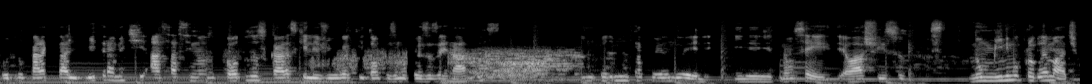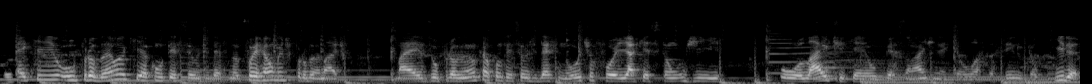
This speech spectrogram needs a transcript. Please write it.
outro cara que tá literalmente assassinando todos os caras que ele julga que estão fazendo coisas erradas, e todo mundo tá apoiando ele. E não sei, eu acho isso no mínimo problemático. É que o problema que aconteceu de Death Note foi realmente problemático, mas o problema que aconteceu de Death Note foi a questão de o Light, que é o personagem, né, que é o assassino, que é o Kira,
